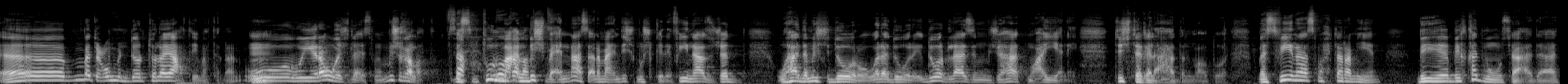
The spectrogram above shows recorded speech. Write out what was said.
آه، مدعو من دورته ليعطي مثلا و- ويروج لاسمه. مش غلط. بس طول ما عم غلط. بيشبع الناس. أنا ما عنديش مشكلة. في ناس جد وهذا مش دوره ولا دوري. دور لازم جهات معينة تشتغل على هذا الموضوع. بس في ناس محترمين بي- بيقدموا مساعدات.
